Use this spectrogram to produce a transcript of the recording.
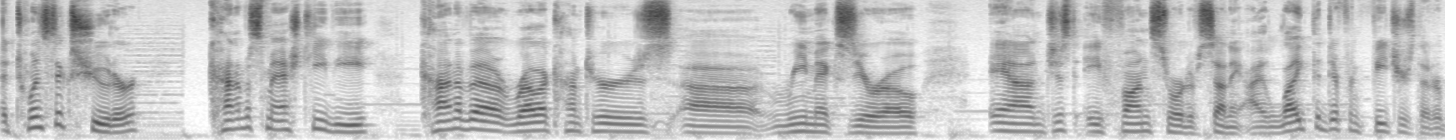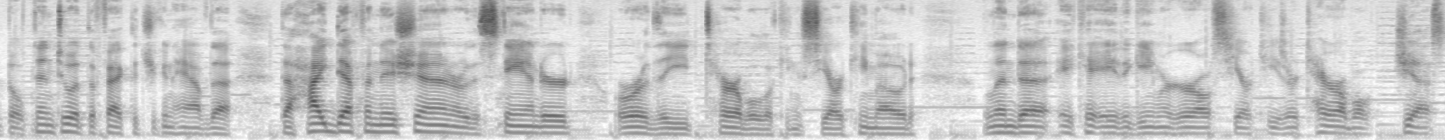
a twin stick shooter, kind of a Smash TV, kind of a Relic Hunters uh, Remix Zero, and just a fun sort of setting. I like the different features that are built into it. The fact that you can have the, the high definition or the standard or the terrible looking CRT mode. Linda, aka the Gamer Girl, CRTs are terrible. Just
